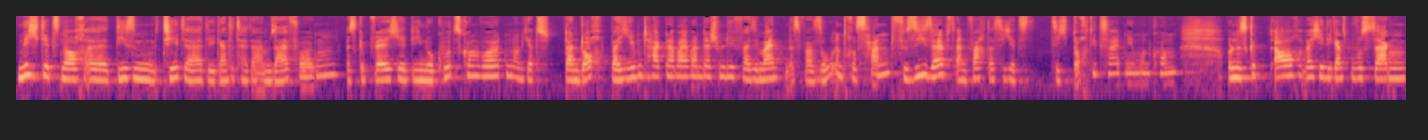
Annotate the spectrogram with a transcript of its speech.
nicht jetzt noch äh, diesem Täter die ganze Zeit da im Saal folgen. Es gibt welche, die nur kurz kommen wollten und jetzt dann doch bei jedem Tag dabei waren, der schon lief, weil sie meinten, es war so interessant für sie selbst einfach, dass sie jetzt sich doch die Zeit nehmen und kommen. Und es gibt auch welche, die ganz bewusst sagen,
